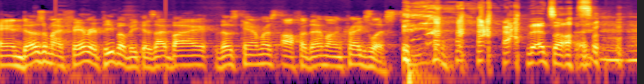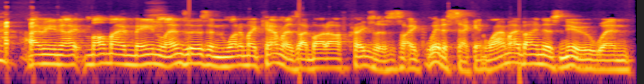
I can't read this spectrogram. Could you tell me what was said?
And those are my favorite people because I buy those cameras off of them on Craigslist. That's awesome. I mean, I, all my main lenses and one of my cameras I bought off Craigslist. It's like, wait a second, why am I buying this new when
